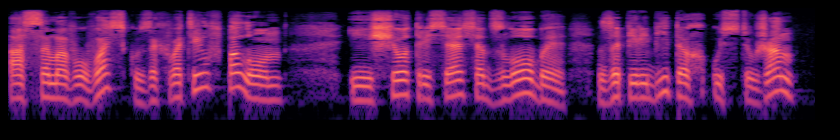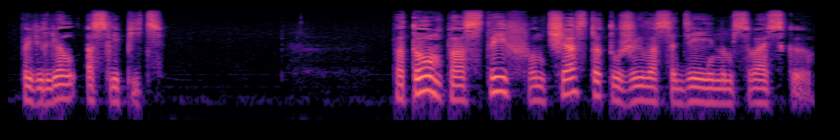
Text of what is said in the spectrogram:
а самого Ваську захватил в полон и еще, трясясь от злобы за перебитых устюжан, повелел ослепить. Потом, поостыв, он часто тужил о содеянном с Ваською.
